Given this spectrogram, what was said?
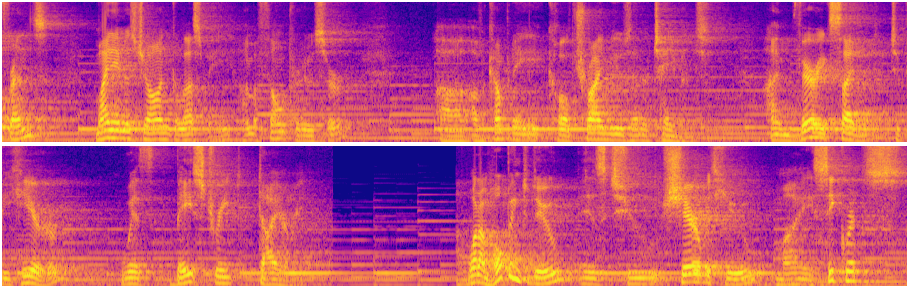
friends, my name is John Gillespie. I'm a film producer uh, of a company called Tri Muse Entertainment. I'm very excited to be here with Bay Street Diary. What I'm hoping to do is to share with you my secrets,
